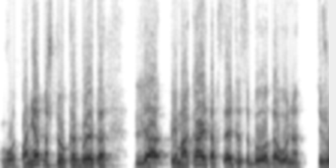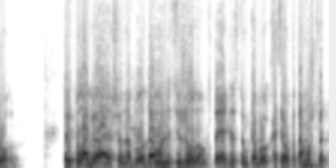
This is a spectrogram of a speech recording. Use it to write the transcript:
Вот. Понятно, что как бы это для Примака это обстоятельство было довольно тяжелым. Предполагаю, что оно было довольно тяжелым обстоятельством, как бы, хотя бы потому, что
